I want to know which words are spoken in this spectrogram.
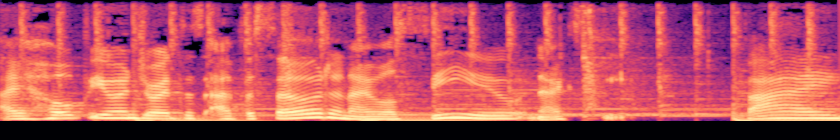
I hope you enjoyed this episode, and I will see you next week. Bye.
